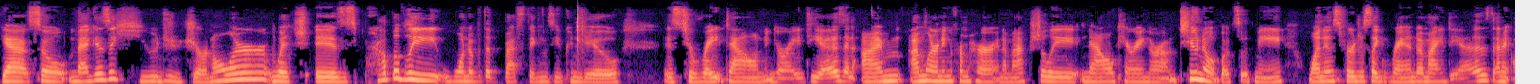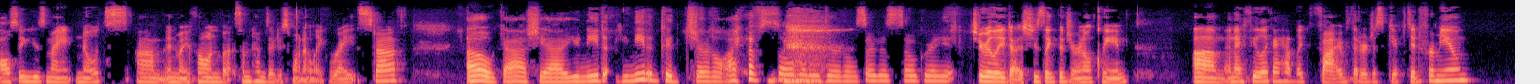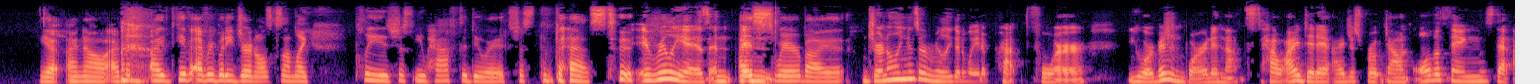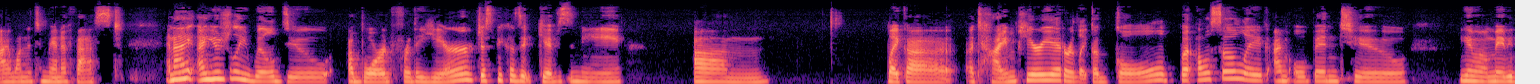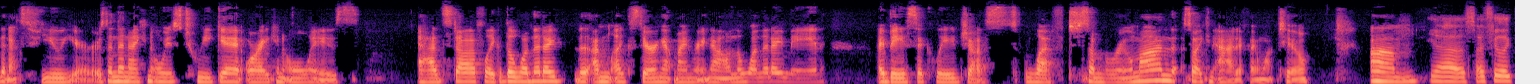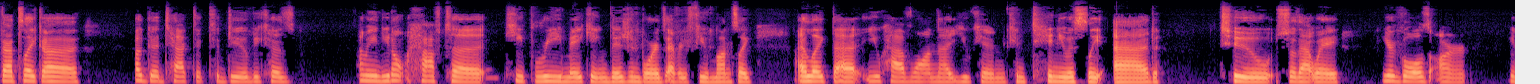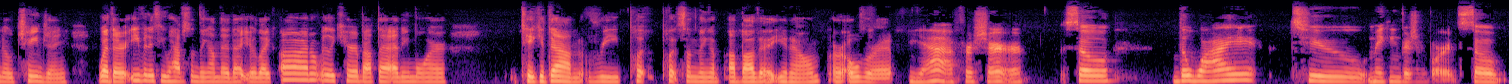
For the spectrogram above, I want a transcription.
Yeah, so Meg is a huge journaler, which is probably one of the best things you can do is to write down your ideas and I'm I'm learning from her and I'm actually now carrying around two notebooks with me. One is for just like random ideas and I also use my notes um, in my phone, but sometimes I just want to like write stuff. Oh gosh, yeah, you need you need a good journal. I have so many journals. They're just so great. She really does. She's like the journal queen. Um, and I feel like I have like five that are just gifted from you. Yeah, I know. I I give everybody journals cuz I'm like, please just you have to do it. It's just the best. It really is. And, I swear by it. journaling is a really good way to prep for your vision board and that's how i did it i just wrote down all the things that i wanted to manifest and i, I usually will do a board for the year just because it gives me um like a, a time period or like a goal but also like i'm open to you know maybe the next few years and then i can always tweak it or i can always add stuff like the one that i that i'm like staring at mine right now and the one that i made I basically just left some room on so I can add if I want to. Um, Yes, I feel like that's like a a good tactic to do because I mean, you don't have to keep remaking vision boards every few months. Like, I like that you have one that you can continuously add to so that way your goals aren't, you know, changing. Whether even if you have something on there that you're like, oh, I don't really care about that anymore, take it down, re put put something above it, you know, or over it. Yeah, for sure. So the why to making vision boards. So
